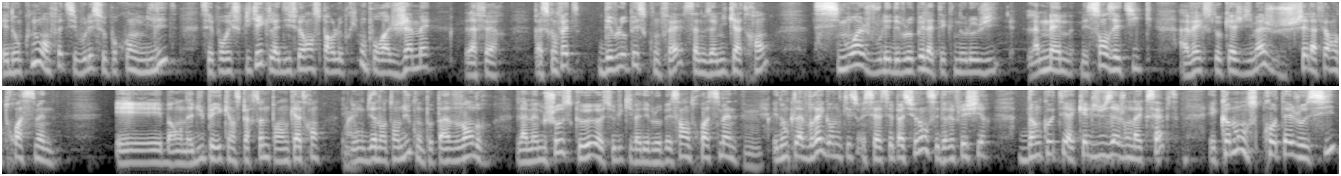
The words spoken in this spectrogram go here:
Et donc nous, en fait, si vous voulez, ce pourquoi on milite, c'est pour expliquer que la différence par le prix, on pourra jamais la faire. Parce qu'en fait, développer ce qu'on fait, ça nous a mis 4 ans. Si moi, je voulais développer la technologie, la même, mais sans éthique, avec stockage d'images, je sais la faire en 3 semaines. Et ben, on a dû payer 15 personnes pendant 4 ans. Et donc, bien entendu, qu'on ne peut pas vendre la même chose que celui qui va développer ça en 3 semaines. Mm. Et donc, la vraie grande question, et c'est assez passionnant, c'est de réfléchir d'un côté à quels usages on accepte et comment on se protège aussi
